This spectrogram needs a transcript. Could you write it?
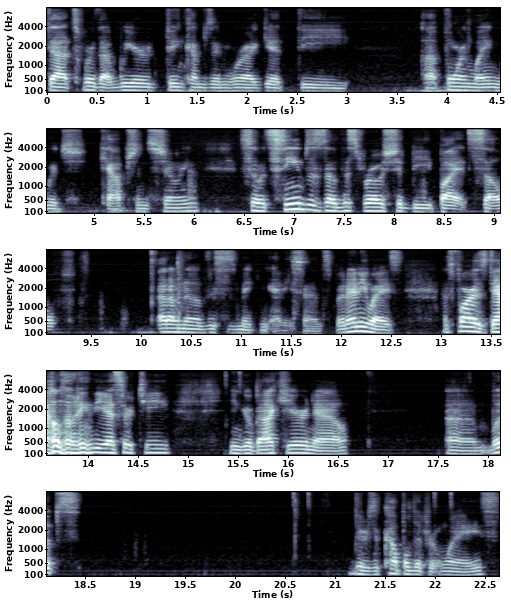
that's where that weird thing comes in where I get the uh, foreign language captions showing. So it seems as though this row should be by itself. I don't know if this is making any sense. But anyways, as far as downloading the SRT, you can go back here now. Um, whoops. There's a couple different ways.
